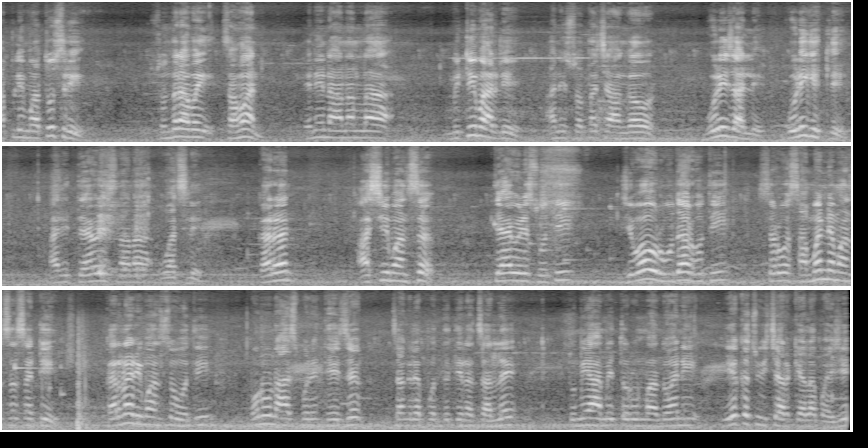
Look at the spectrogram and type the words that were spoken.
आपली मातोश्री सुंदराबाई चव्हाण यांनी नानांना मिठी मारली आणि स्वतःच्या अंगावर गोळी झाडली गोळी घेतली आणि त्यावेळेस नाना वाचले. कारण अशी माणसं त्यावेळेस होती जीवावर उदार होती सर्वसामान्य माणसासाठी करणारी माणसं होती म्हणून आजपर्यंत हे जग चांगल्या पद्धतीनं चाललं आहे तुम्ही आम्ही तरुण बांधवांनी एकच विचार केला पाहिजे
